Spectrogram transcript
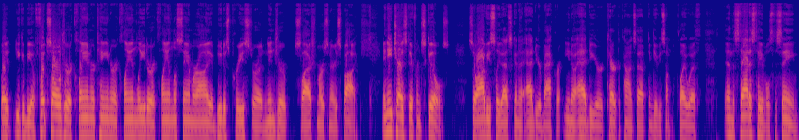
but you could be a foot soldier, a clan retainer, a clan leader, a clanless samurai, a Buddhist priest, or a ninja slash mercenary spy. And each has different skills. So obviously that's going to add to your background, you know, add to your character concept and give you something to play with. And the status table is the same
